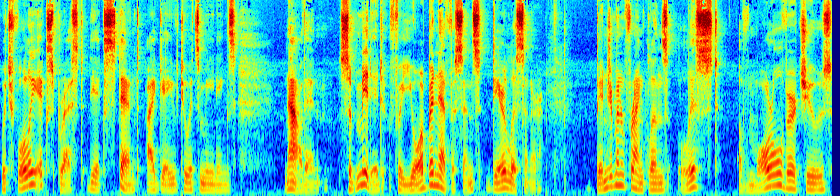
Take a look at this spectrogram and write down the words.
which fully expressed the extent I gave to its meanings. Now then, submitted for your beneficence, dear listener, Benjamin Franklin's list of moral virtues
